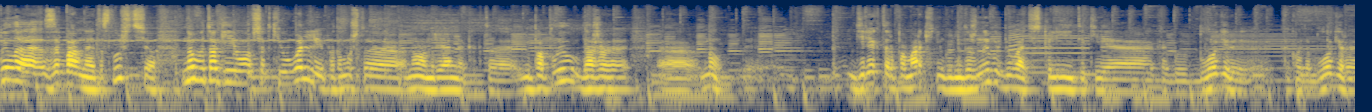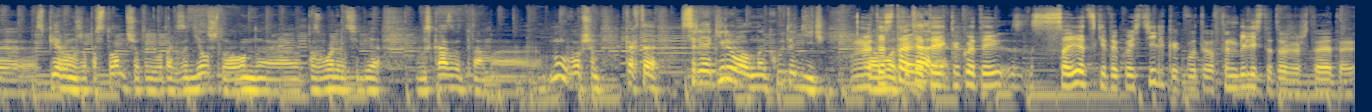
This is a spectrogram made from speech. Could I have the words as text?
было забавно это слушать все, но в итоге его все-таки уволили, потому что, ну, он реально как-то не поплыл, даже, э, ну, директора по маркетингу не должны выбивать из колеи такие э, как бы блогеры, какой-то блогер э, с первым же постом что-то его так задел, что он э, позволил себе высказывать там, ну, в общем, как-то среагировал на какую-то дичь. Ну, это, вот. ста- Хотя... это какой-то советский такой стиль, как вот у автомобилиста тоже, что это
